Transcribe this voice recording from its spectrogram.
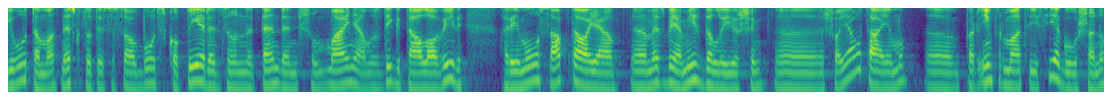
jūtama, neskatoties uz savu būtisko pieredzi un tendenci maiņām uz digitālo vidi. Arī mūsu aptaujā uh, mēs bijām izdalījuši uh, šo jautājumu par informācijas iegūšanu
